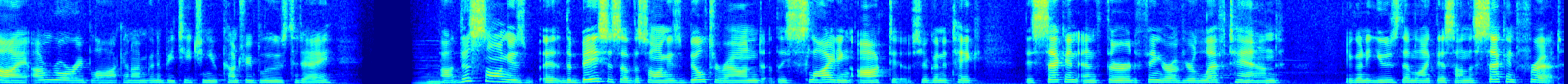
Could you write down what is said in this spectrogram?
Hi, I'm Rory Block, and I'm going to be teaching you country blues today. Uh, this song is, uh, the basis of the song is built around the sliding octaves. You're going to take the second and third finger of your left hand, you're going to use them like this on the second fret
